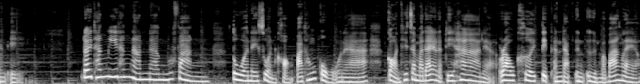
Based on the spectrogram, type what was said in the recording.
นั่นเอง โดยทั้งนี้ทั้งนั้นนะคุณผู้ฟังตัวในส่วนของปลาท่องโกนะคะก่อนที่จะมาได้อันดับที่ 5เนี่ยเราเคยติดอันดับอื่น ๆ มาบ้างแล้ว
